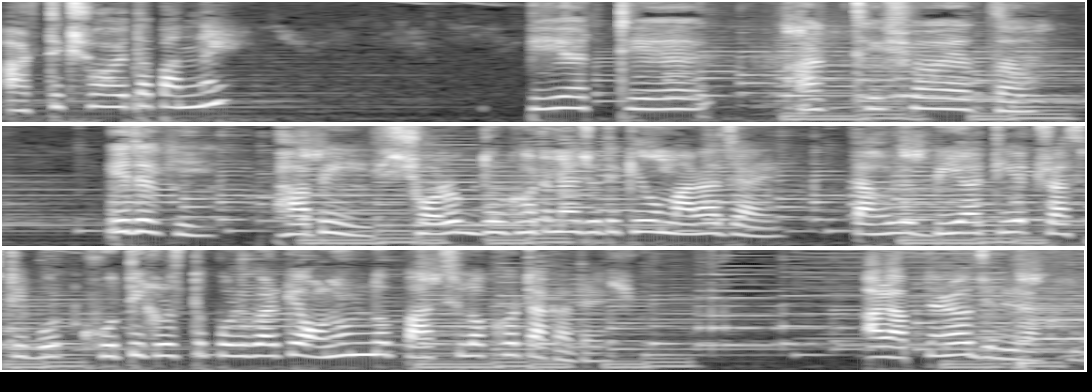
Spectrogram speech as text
আর্থিক সহায়তা পান নাই? বিআরটিএ আর্থিক সহায়তা? এটা কি? ভাবি সড়ক দুর্ঘটনায় যদি কেউ মারা যায় তাহলে বিআরটিএ ট্রাস্টি বোর্ড ক্ষতিগ্রস্ত পরিবারকে অনন্য পাঁচ লক্ষ টাকা দেয়। আর আপনারাও জেনে রাখুন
